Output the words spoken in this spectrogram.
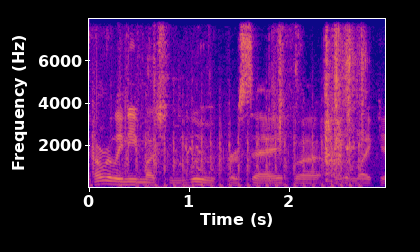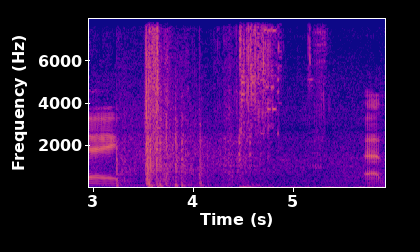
I don't really need much loot per se, but I would like a bad.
